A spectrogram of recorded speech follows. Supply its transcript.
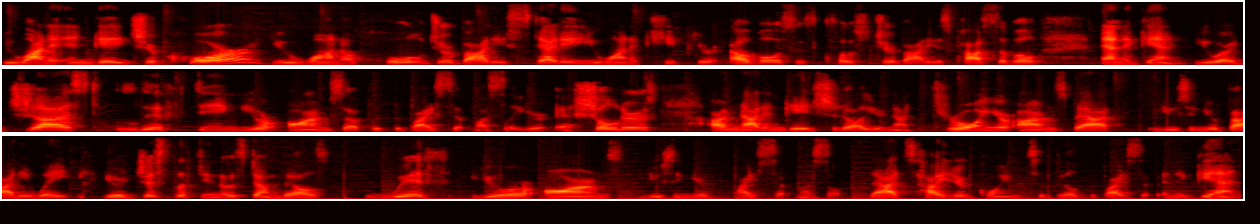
You want to engage your core. You want to hold your body steady. You want to keep your elbows as close to your body as possible. And again, you are just lifting your arms up with the bicep muscle. Your uh, shoulders are not engaged at all. You're not throwing your arms back using your body weight. You're just lifting those dumbbells with your arms using your bicep muscle. That's how you're going to build the bicep. And again,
